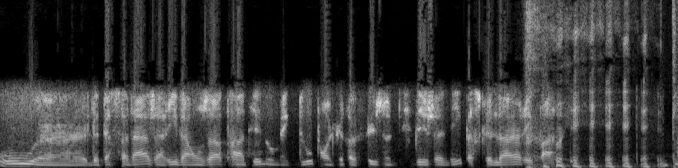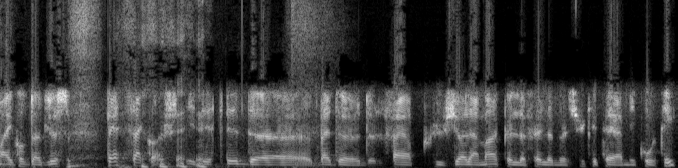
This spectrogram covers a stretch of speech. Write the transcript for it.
où euh, le personnage arrive à 11h31 au McDo, puis on lui refuse un petit déjeuner parce que l'heure est passée. Michael Douglas pète sa coche et décide euh, ben de, de, le faire plus violemment que le fait le monsieur qui était à mes côtés.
